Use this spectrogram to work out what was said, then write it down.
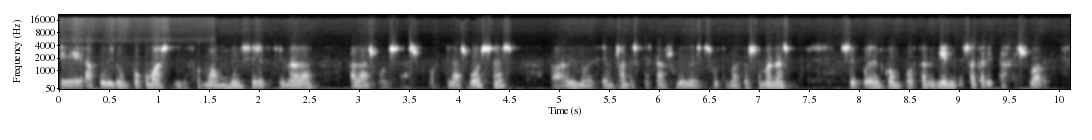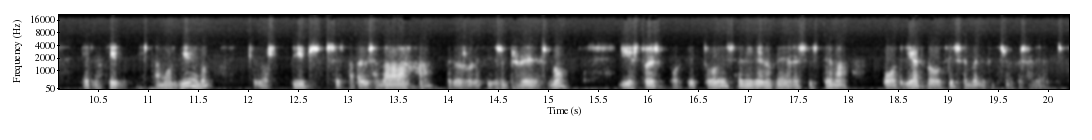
Eh, acudir un poco más de forma muy seleccionada a las bolsas, porque las bolsas, ahora mismo decíamos antes que están subiendo estas últimas dos semanas, se pueden comportar bien esa tarifaje suave. Es decir, estamos viendo que los PIBs se están revisando a la baja, pero los beneficios empresariales no. Y esto es porque todo ese dinero que hay en el sistema podría traducirse en beneficios empresariales.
